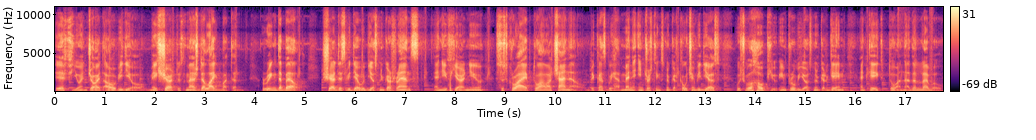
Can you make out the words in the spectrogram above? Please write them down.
If you enjoyed our video, make sure to smash the like button, ring the bell Share this video with your snooker friends and if you are new, subscribe to our channel because we have many interesting snooker coaching videos which will help you improve your snooker game and take to another level.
